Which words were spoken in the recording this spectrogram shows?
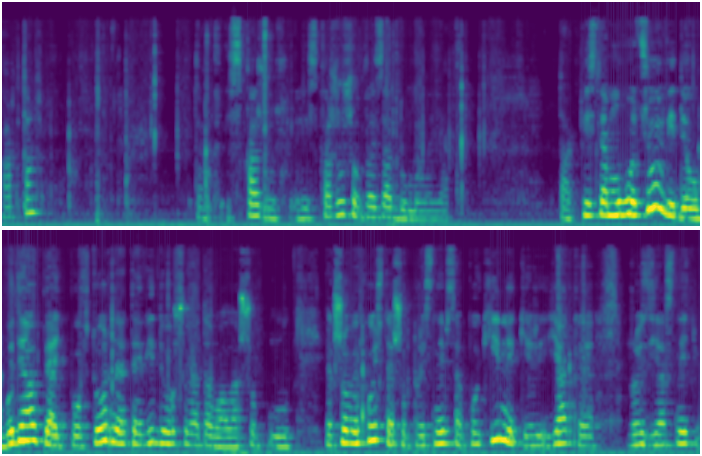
карта. Так, і скажу, і скажу, щоб ви задумали як. Так, після мого цього відео буде опять повторне те відео, що я давала. Щоб, якщо ви хочете, щоб приснився покійник, як е, роз'яснить,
